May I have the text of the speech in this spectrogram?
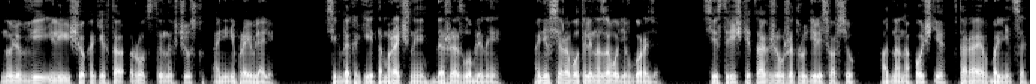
но любви или еще каких-то родственных чувств они не проявляли. Всегда какие-то мрачные, даже озлобленные. Они все работали на заводе в городе. Сестрички также уже трудились вовсю. Одна на почте, вторая в больнице.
